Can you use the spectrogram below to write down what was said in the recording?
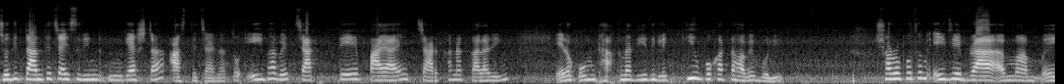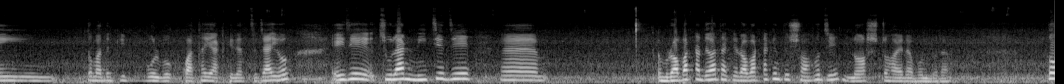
যদি টানতে চাই সিলিন্ডার গ্যাসটা, আসতে চায় না। তো এইভাবে চারটে পায়ায় চারখানা কালারিং এরকম ঢাকনা দিয়ে দিলে কি উপকারটা হবে বলি? সর্বপ্রথম এই যে এই তোমাদের কি বলব, কথাই আটকে যাচ্ছে। যাই হোক, এই যে চুলার নিচে যে রবারটা দেওয়া থাকে, রবারটা কিন্তু সহজে নষ্ট হয় না বন্ধুরা। তো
